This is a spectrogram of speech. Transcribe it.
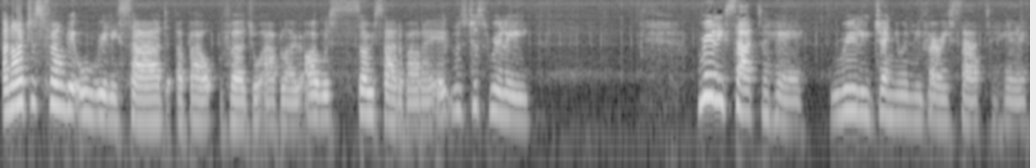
And I just found it all really sad about Virgil Abloh. I was so sad about it. It was just really, really sad to hear. Really genuinely very sad to hear.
